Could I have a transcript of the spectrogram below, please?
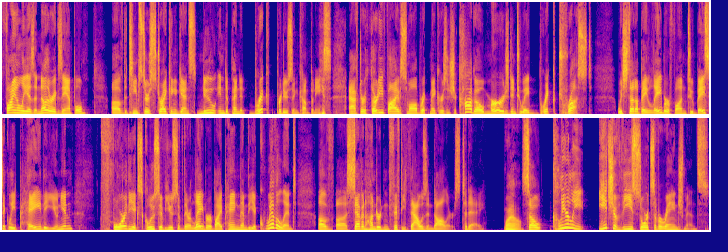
finally, as another example of the Teamsters striking against new independent brick producing companies after 35 small brick makers in Chicago merged into a brick trust, which set up a labor fund to basically pay the union for the exclusive use of their labor by paying them the equivalent of uh, $750,000 today. Wow. So clearly, each of these sorts of arrangements,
